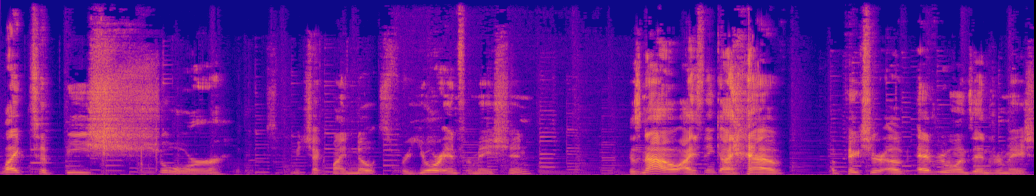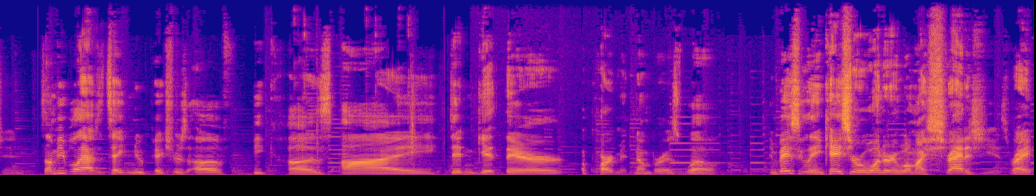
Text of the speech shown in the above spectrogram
like to be sure. Let me check my notes for your information. Because now I think I have a picture of everyone's information. Some people I have to take new pictures of because I didn't get their apartment number as well. And basically, in case you were wondering what my strategy is, right?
